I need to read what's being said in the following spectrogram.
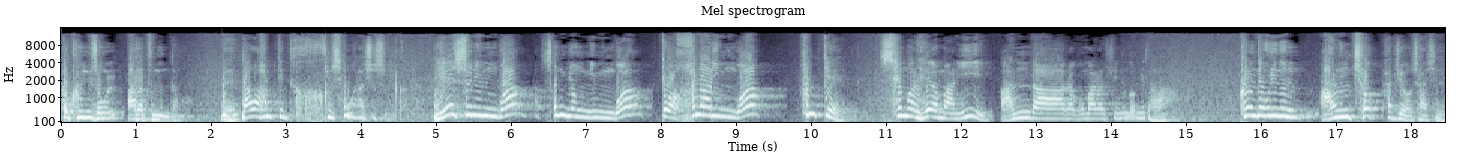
어, 그 음성을 알아듣는다고. 네. 나와 함께 늘 생활하셨으니까. 예수님과 성령님과 또 하나님과 함께 생활해야만이 안다라고 말할 수 있는 겁니다. 그런데 우리는 아는 척 하죠, 사실.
